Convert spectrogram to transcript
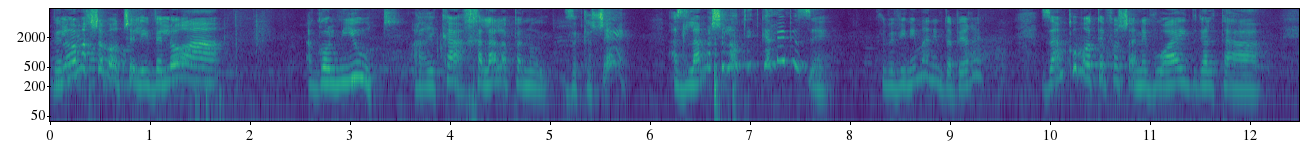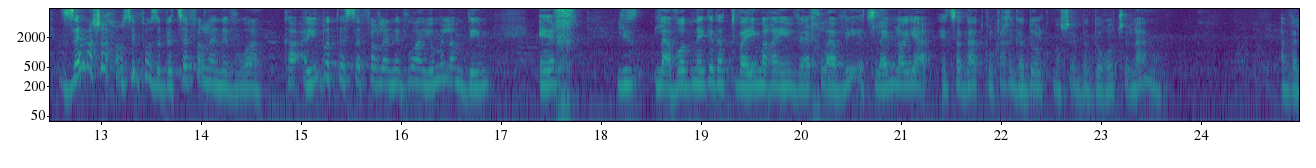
ולא המחשבות שלי, ולא הגולמיות, הריקה, החלל הפנוי. זה קשה. אז למה שלא תתגלה בזה? אתם מבינים מה אני מדברת? זה המקומות איפה שהנבואה התגלתה. זה מה שאנחנו עושים פה, זה בית ספר לנבואה. היו בתי ספר לנבואה, היו מלמדים איך לעבוד נגד התוואים הרעים ואיך להביא, אצלהם לא היה עץ הדת כל כך גדול כמו שבדורות שלנו. אבל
